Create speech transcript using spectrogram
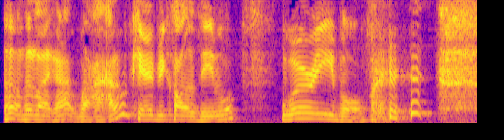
they're like, I, I don't care if you call us evil. We're evil.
